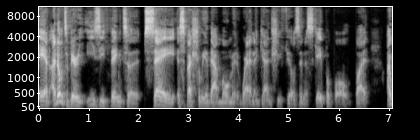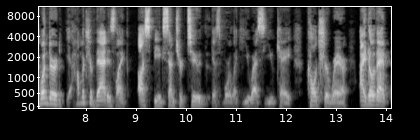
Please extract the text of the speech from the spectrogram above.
And I know it's a very easy thing to say, especially in that moment when, again, she feels inescapable. But I wondered yeah, how much of that is like us being centered to, I guess, more like US, UK culture, where I know that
